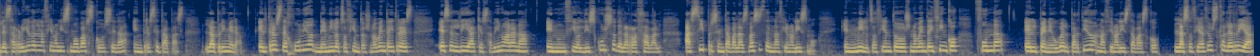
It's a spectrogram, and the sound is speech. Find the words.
desarrollo del nacionalismo vasco se da en tres etapas. La primera, el 3 de junio de 1893, es el día que Sabino Arana enunció el discurso de la Razábal. Así presentaba las bases del nacionalismo. En 1895 funda el PNV, el Partido Nacionalista Vasco. La sociedad Euskal Herria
